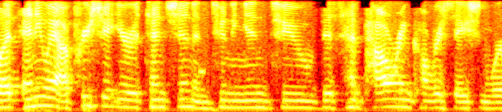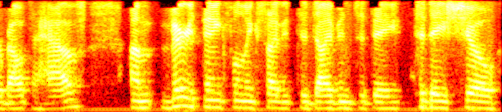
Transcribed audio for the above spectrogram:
But anyway, I appreciate your attention and tuning into this empowering conversation we're about to have. I'm very thankful and excited to dive into today, today's show,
